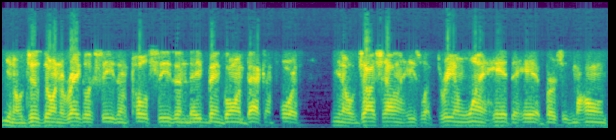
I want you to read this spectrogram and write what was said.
you know, just during the regular season, postseason, they've been going back and forth. You know, Josh Allen, he's what, three and one head to head versus Mahomes.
